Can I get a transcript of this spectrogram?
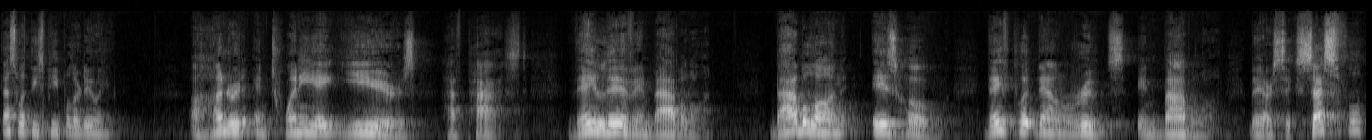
That's what these people are doing. 128 years have passed. They live in Babylon. Babylon is home. They've put down roots in Babylon. They are successful,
